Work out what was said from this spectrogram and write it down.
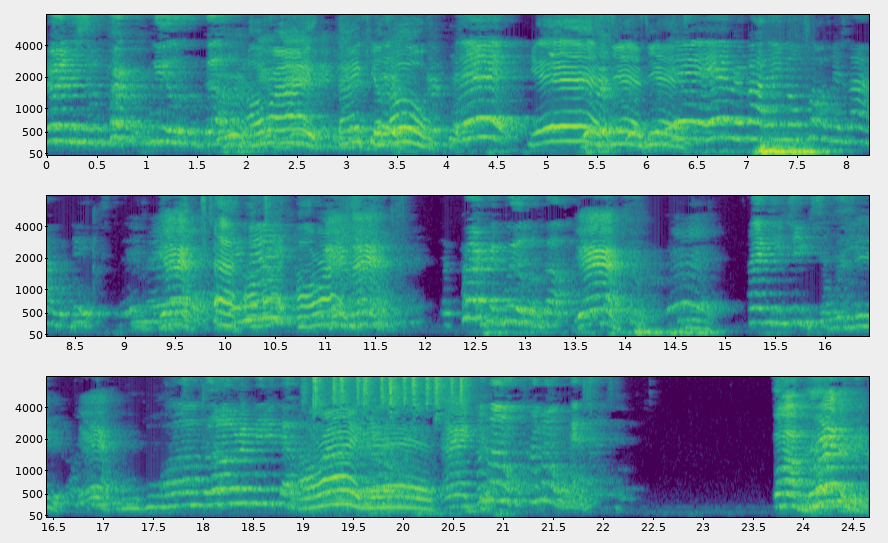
Hallelujah. Hallelujah. Earning some perfect wills of God. All right. Thank you, Lord. Hey, Yes, yes, yes. hey, everybody ain't going to fall in line with this. Yeah. All right. All right. Amen. The perfect will of God. Yeah. Thank you, Jesus. We need it. Yeah. Oh, glory be to God. All right. Yes. Thank Come you. on, come on, Pastor. For our brethren,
